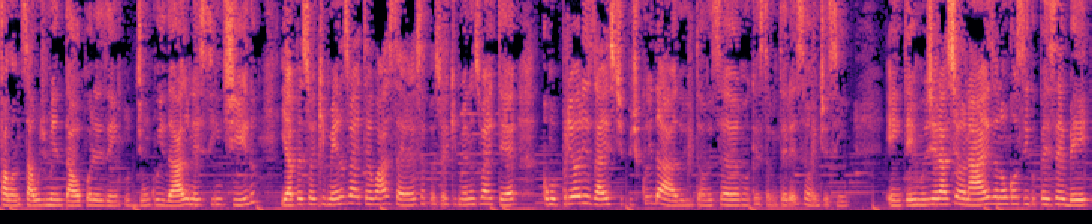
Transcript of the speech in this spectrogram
falando de saúde mental, por exemplo, de um cuidado nesse sentido, e a pessoa que menos vai ter o acesso, a pessoa que menos vai ter como priorizar esse tipo de cuidado. Então isso é uma questão interessante, assim. Em termos geracionais, eu não consigo perceber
